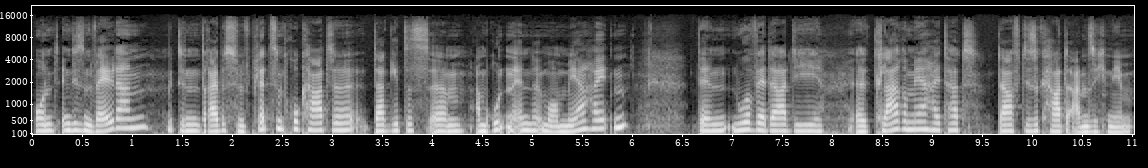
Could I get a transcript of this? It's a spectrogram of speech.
Und in diesen Wäldern mit den drei bis fünf Plätzen pro Karte, da geht es ähm, am Rundenende immer um Mehrheiten. Denn nur wer da die äh, klare Mehrheit hat, darf diese Karte an sich nehmen.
